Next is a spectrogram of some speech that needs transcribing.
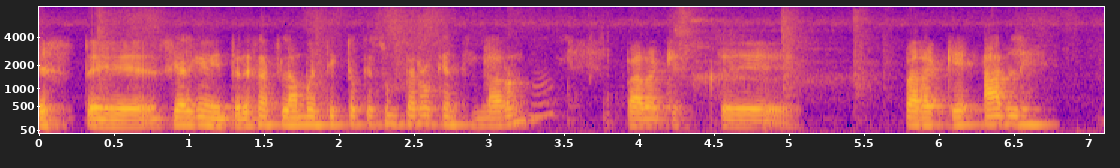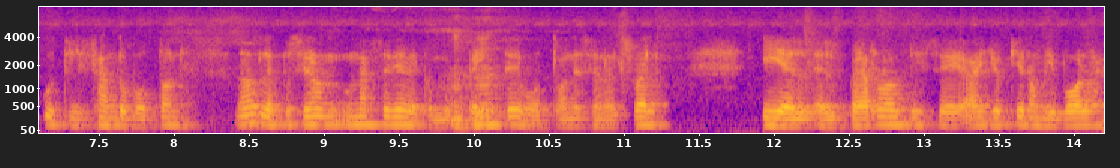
este, si a alguien le interesa, Flambo en TikTok es un perro que entrenaron para que este, para que hable utilizando botones, ¿no? Le pusieron una serie de como 20 botones en el suelo. Y el, el, perro dice, ay, yo quiero mi bola,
